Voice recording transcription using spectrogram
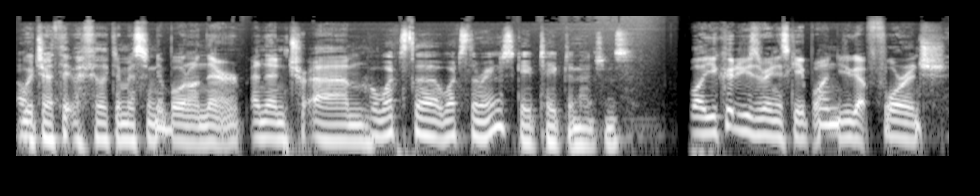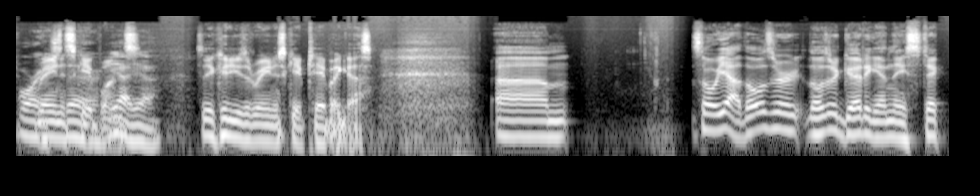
which I think I feel like they're missing the boat on there. And then, tr- um, But what's the what's the rain escape tape dimensions? well, you could use a Rain Escape one. You got four inch Four Rain inch Escape there. ones. Yeah, yeah. So you could use a Rain Escape tape, I guess. Um, so yeah, those are those are good. Again, they stick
